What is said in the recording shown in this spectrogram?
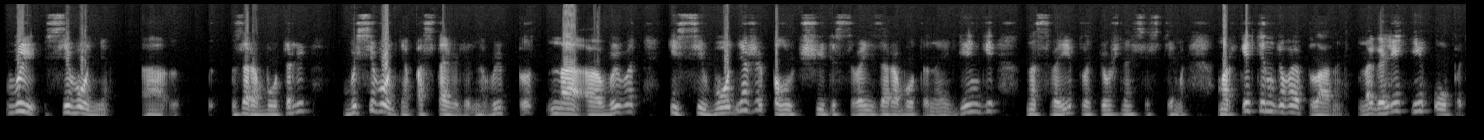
Вы сегодня э, заработали, вы сегодня поставили на, выплат, на э, вывод и сегодня же получили свои заработанные деньги на свои платежные системы. Маркетинговые планы, многолетний опыт,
